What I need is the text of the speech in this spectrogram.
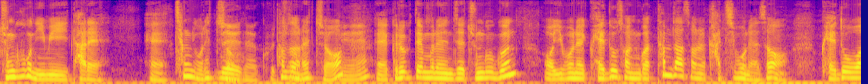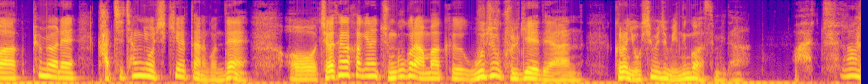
중국은 이미 달에 예, 착륙을 했죠. 네네, 네, 그렇죠. 탐사를 했죠. 예. 예, 그렇기 때문에 이제 중국은 어, 이번에 궤도선과 탐사선을 같이 보내서 궤도와 표면에 같이 착륙을 시키겠다는 건데 어, 제가 생각하기에는 중국은 아마 그 우주 굴기에 대한 그런 욕심이 좀 있는 것 같습니다. 아, 최소한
